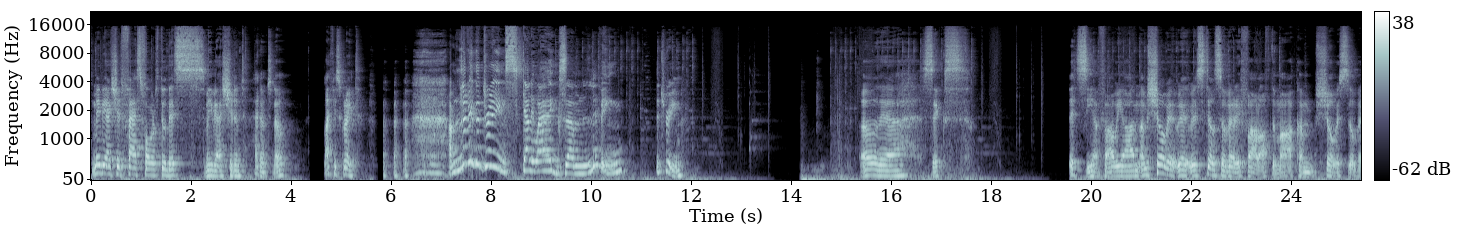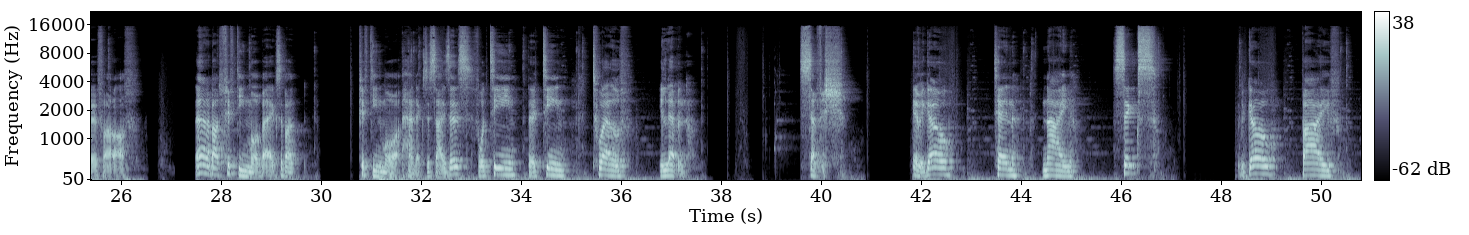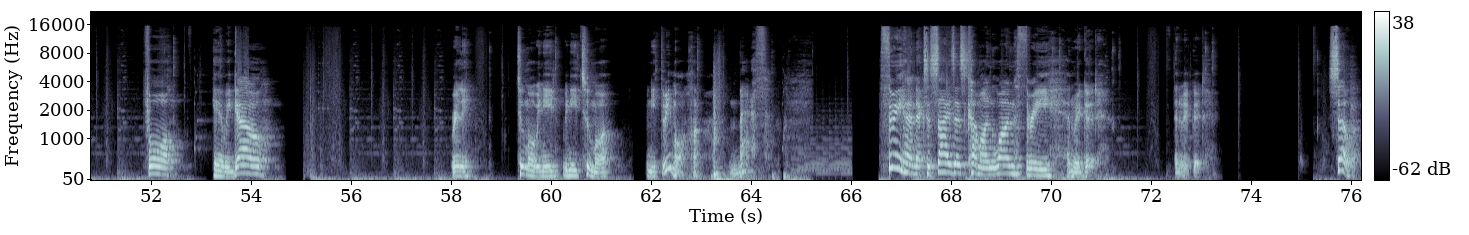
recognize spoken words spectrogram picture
Maybe I should fast forward through this. Maybe I shouldn't. I don't know. Life is great. I'm living the dream, scallywags. I'm living the dream. Oh, there. Six. Let's see how far we are. I'm, I'm sure we're, we're, we're still so very far off the mark. I'm sure we're still very far off. And about 15 more bags. About 15 more hand exercises 14 13 12 11 selfish here we go 10 9 6 here we go 5 4 here we go really Two more we need. We need two more. We need three more. Math. Three hand exercises. Come on. One, three, and we're good. And we're good. So,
